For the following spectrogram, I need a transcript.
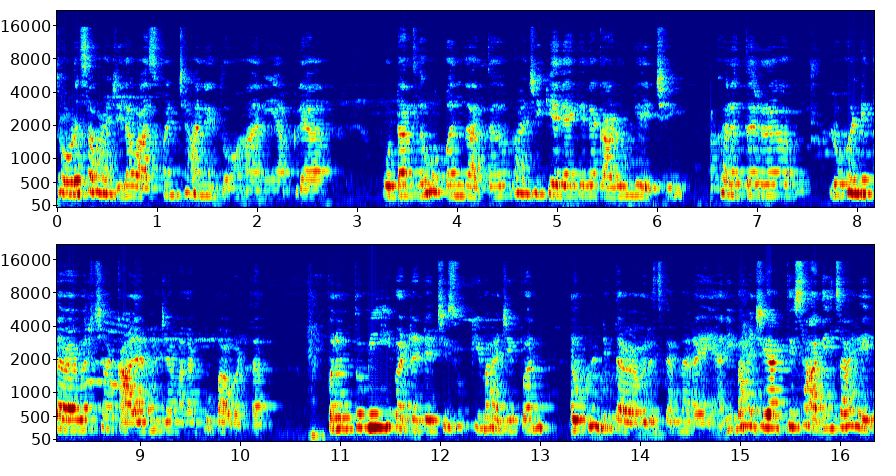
थोडंसं भाजीला वास पण छान येतो आणि आपल्या पोटातलं हो पण जातं. भाजी केल्या केल्या काढून घ्यायची. खरं तर लोखंडी तव्यावरच्या काळ्या भाज्या मला खूप आवडतात. परंतु मी ही बटाट्याची सुकी भाजी पण लोखंडी तव्यावरच करणार आहे. आणि भाजी अगदी साधीच आहे.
